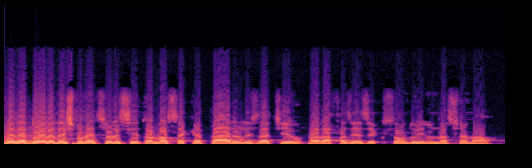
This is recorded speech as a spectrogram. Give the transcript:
vereadora. Neste momento solicito ao nosso secretário legislativo para fazer a execução do hino nacional.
